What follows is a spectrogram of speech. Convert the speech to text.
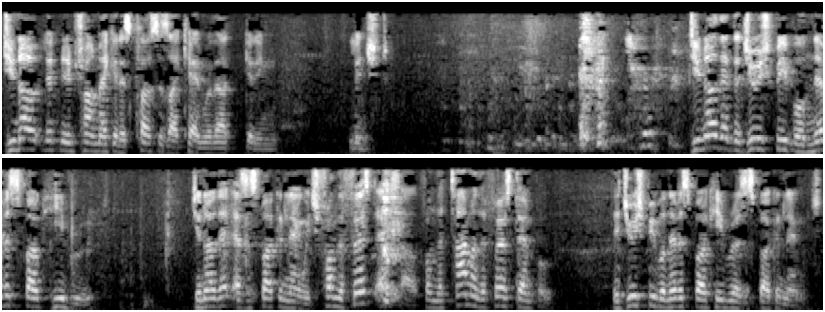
Do you know, let me try and make it as close as I can without getting lynched. Do you know that the Jewish people never spoke Hebrew? Do you know that as a spoken language? From the first exile, from the time of the first temple, the Jewish people never spoke Hebrew as a spoken language.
